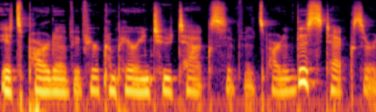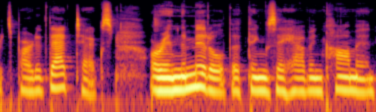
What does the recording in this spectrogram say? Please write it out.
it's part of, if you're comparing two texts, if it's part of this text or it's part of that text, or in the middle, the things they have in common,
